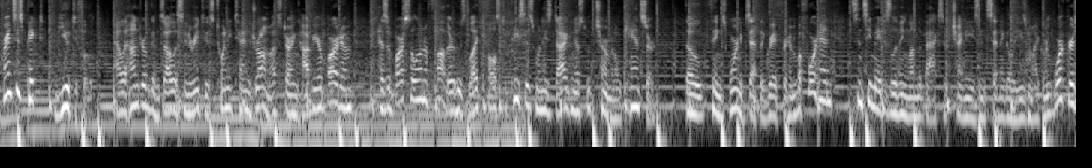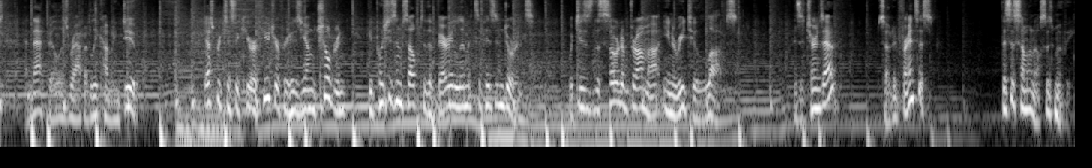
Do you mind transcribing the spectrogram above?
Frances picked Biutiful, Alejandro González Iñárritu's 2010 drama starring Javier Bardem as a Barcelona father whose life falls to pieces when he's diagnosed with terminal cancer, though things weren't exactly great for him beforehand since he made his living on the backs of Chinese and Senegalese migrant workers, and that bill is rapidly coming due. Desperate to secure a future for his young children, he pushes himself to the very limits of his endurance, which is the sort of drama Iñárritu loves. As it turns out, so did Frances. This is someone else's movie.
